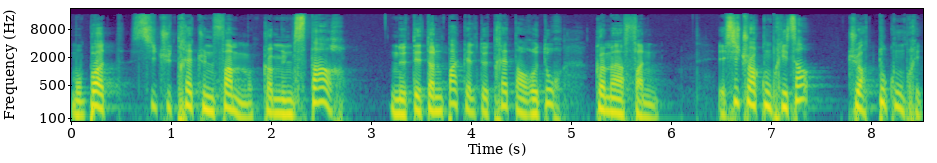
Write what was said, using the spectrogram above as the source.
mon pote, si tu traites une femme comme une star, ne t'étonne pas qu'elle te traite en retour comme un fan. Et si tu as compris ça, tu as tout compris.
